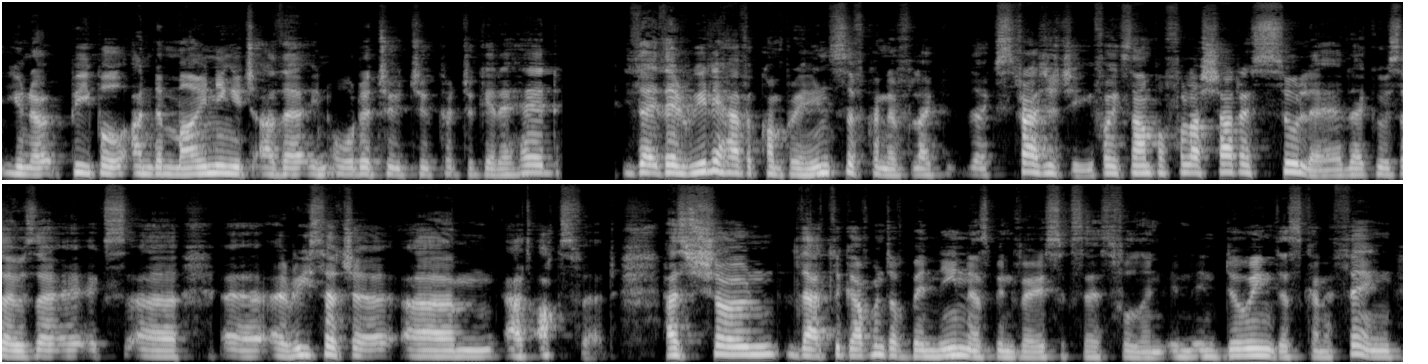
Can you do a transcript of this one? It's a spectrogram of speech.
you know people undermining each other in order to to to get ahead they, they really have a comprehensive kind of like like strategy. For example, for Folashade Soulé, like who's, who's a, a, a researcher um, at Oxford, has shown that the government of Benin has been very successful in, in, in doing this kind of thing,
